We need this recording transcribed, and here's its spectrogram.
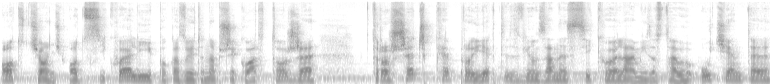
odciąć od sequeli. Pokazuje to na przykład to, że troszeczkę projekty związane z sequelami zostały ucięte.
